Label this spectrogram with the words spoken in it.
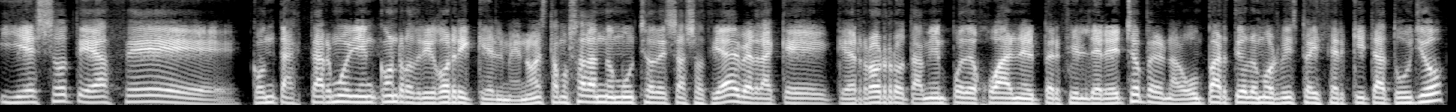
Y eso te hace contactar muy bien con Rodrigo Riquelme, ¿no? Estamos hablando mucho de esa sociedad, es verdad que, que Rorro también puede jugar en el perfil derecho, pero en algún partido lo hemos visto ahí cerquita tuyo.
